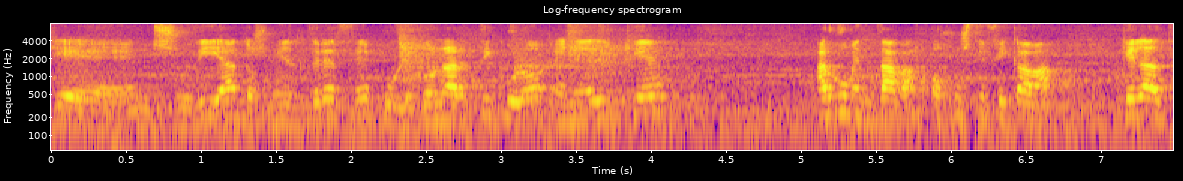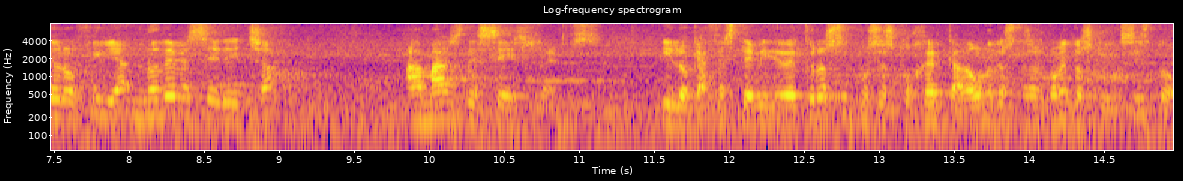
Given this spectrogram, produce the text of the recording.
que en su día, 2013, publicó un artículo en el que argumentaba o justificaba que la alterofilia no debe ser hecha a más de 6 reps. Y lo que hace este vídeo de CrossFit pues es coger cada uno de estos argumentos que, insisto,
